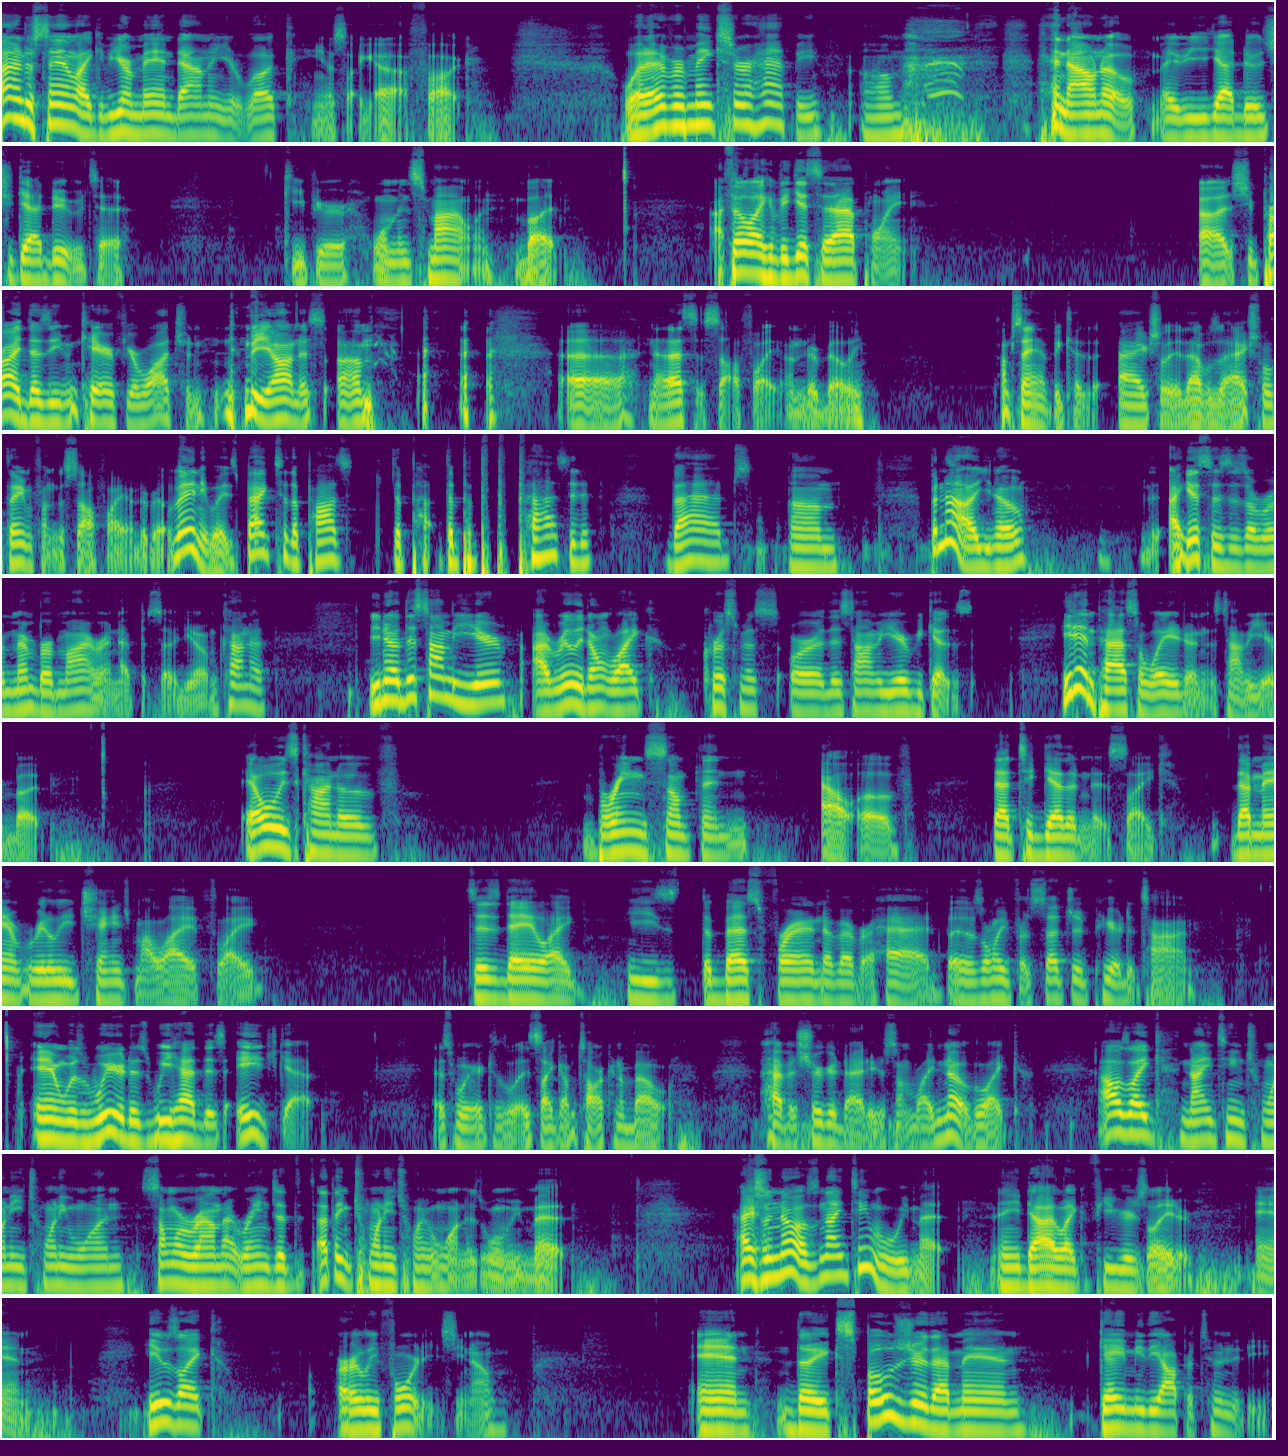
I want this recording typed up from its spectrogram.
I understand, like, if you're a man down in your luck, you know, it's like, ah, fuck. Whatever makes her happy. Um, and I don't know. Maybe you gotta do what you gotta do to keep your woman smiling. But I feel like if it gets to that point, uh, she probably doesn't even care if you're watching, to be honest. Um, uh, now that's a soft white underbelly. I'm saying it because actually that was an actual thing from the soft white underbelly. But anyways, back to the positive, the the p- p- positive vibes. Um, but no, you know, I guess this is a remember Myron episode. You know, I'm kind of, you know, this time of year I really don't like Christmas or this time of year because he didn't pass away during this time of year, but it always kind of brings something out of that togetherness. Like that man really changed my life. Like to this day, like he's the best friend I've ever had, but it was only for such a period of time. And was weird is we had this age gap. That's weird because it's like I'm talking about have a sugar daddy or something. Like no, like I was like 19, 20, 21, somewhere around that range. I think 2021 is when we met. Actually, no, I was 19 when we met, and he died like a few years later, and he was like early 40s, you know. And the exposure that man gave me the opportunity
